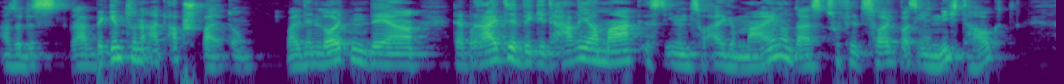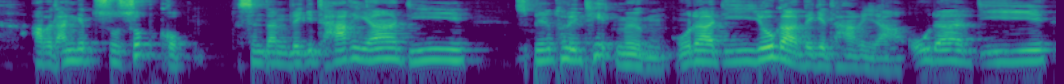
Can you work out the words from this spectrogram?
Also das, da beginnt so eine Art Abspaltung, weil den Leuten der, der breite Vegetariermarkt ist ihnen zu allgemein und da ist zu viel Zeug, was ihnen nicht taugt. Aber dann gibt es so Subgruppen. Das sind dann Vegetarier, die Spiritualität mögen oder die Yoga-Vegetarier oder die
